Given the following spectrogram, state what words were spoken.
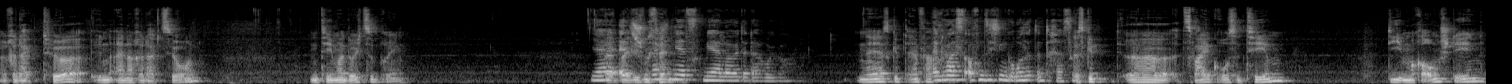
Redakteur in einer Redaktion ein Thema durchzubringen. Ja, Äh, es sprechen Fan- jetzt mehr Leute darüber. Nee, es gibt einfach. Du hast offensichtlich ein großes Interesse. Es gibt äh, zwei große Themen, die im Raum stehen,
